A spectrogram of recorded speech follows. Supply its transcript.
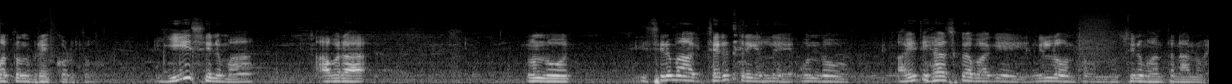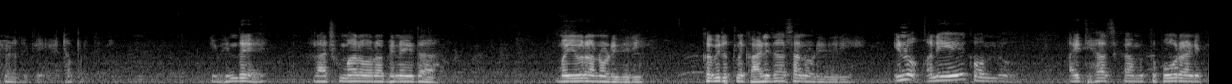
ಮತ್ತೊಂದು ಬ್ರೇಕ್ ಕೊಡ್ತು. ಈ ಸಿನಿಮಾ ಅವರ ಒಂದು ಈ ಸಿನಿಮಾ ಚರಿತ್ರೆಯಲ್ಲಿ ಒಂದು ಐತಿಹಾಸಿಕವಾಗಿ ನಿಲ್ಲುವಂಥ ಒಂದು ಸಿನಿಮಾ ಅಂತ ನಾನು ಹೇಳೋದಕ್ಕೆ ಇಷ್ಟಪಡ್ತೀನಿ. ನೀವು ಹಿಂದೆ ರಾಜ್ಕುಮಾರ್ ಅವರ ಅಭಿನಯದ ಮಯೂರ ನೋಡಿದ್ದೀರಿ, ಕವಿರತ್ನ ಕಾಳಿದಾಸ ನೋಡಿದ್ದೀರಿ ಇನ್ನು ಅನೇಕ ಒಂದು ಐತಿಹಾಸಿಕ ಮತ್ತು ಪೌರಾಣಿಕ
